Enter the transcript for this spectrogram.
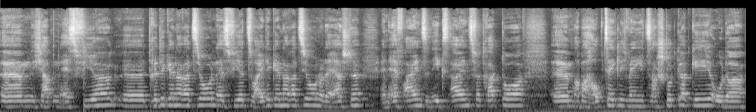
Ähm, ich habe ein S4 äh, dritte Generation, S4 zweite Generation oder erste, ein F1, ein X1 für Traktor. Ähm, aber hauptsächlich, wenn ich jetzt nach Stuttgart gehe oder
